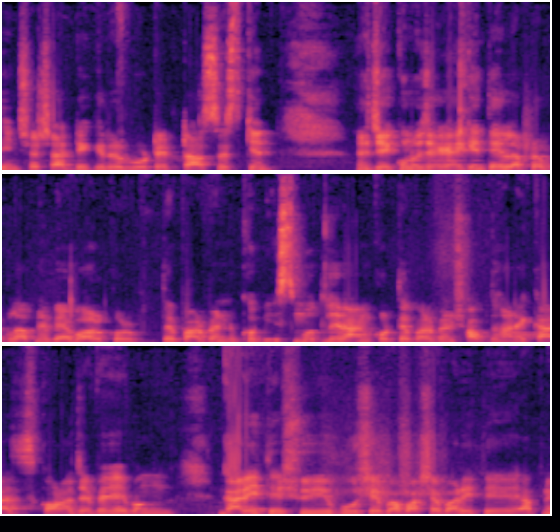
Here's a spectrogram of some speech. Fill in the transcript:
তিনশো ষাট ডিগ্রি রোটেড টাচ স্ক্রিন যে কোনো জায়গায় কিন্তু এই ল্যাপটপগুলো আপনি ব্যবহার করতে পারবেন, খুব স্মুথলি রান করতে পারবেন, সব ধরনের কাজ করা যাবে এবং গাড়িতে শুয়ে বসে বা বাসা বাড়িতে আপনি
